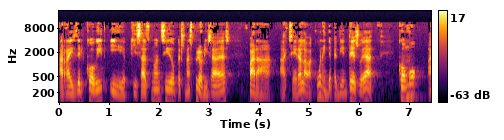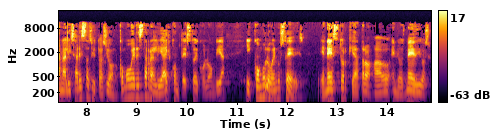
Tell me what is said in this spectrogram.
a raíz del COVID y quizás no han sido personas priorizadas para acceder a la vacuna, independiente de su edad. ¿Cómo analizar esta situación? ¿Cómo ver esta realidad del contexto de Colombia ¿Y cómo lo ven ustedes? Néstor, que ha trabajado en los medios,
